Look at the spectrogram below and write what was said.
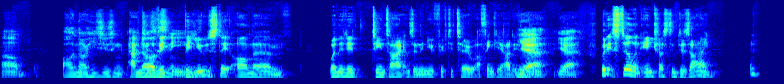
Um, oh no, he's using patches. no, they, they used it on um, when they did Teen Titans in the new 52. I think he had it in there. Yeah, yeah, But it's still an interesting design. And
